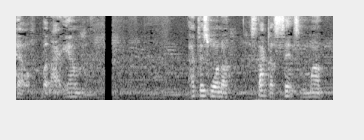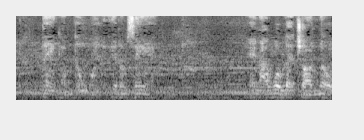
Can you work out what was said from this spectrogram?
health, but I am. I just want to. It's like a six month thing I'm doing. You know what I'm saying? And I will let y'all know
